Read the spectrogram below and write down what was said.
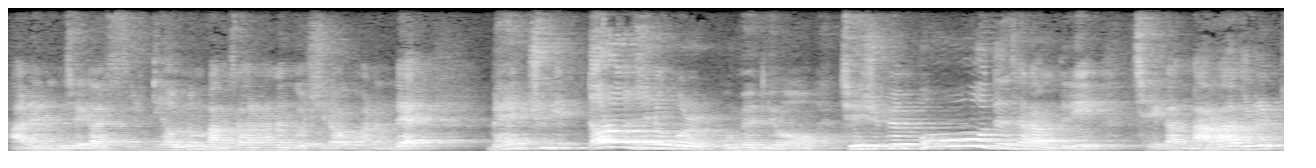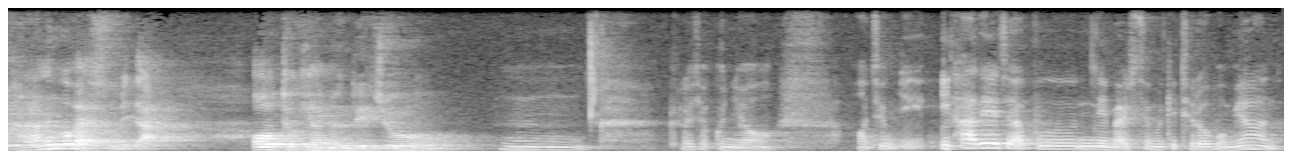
아내는 제가 쓸데없는 망상을 하는 것이라고 하는데 매출이 떨어지는 걸 보면요. 제 주변 모든 사람들이 제가 망하기를 바라는 것 같습니다. 어떻게 하면 되죠? 음. 그러셨군요. 어, 지금 이, 이 사례자분의 말씀을 이렇게 들어보면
